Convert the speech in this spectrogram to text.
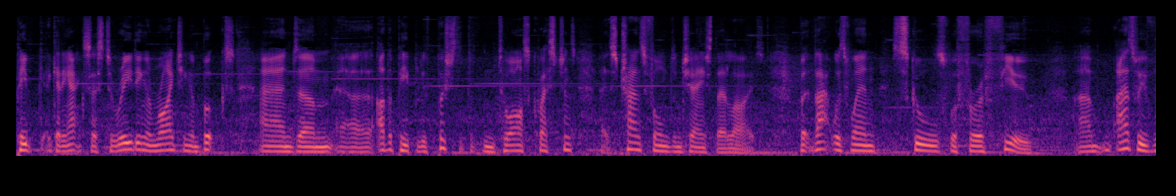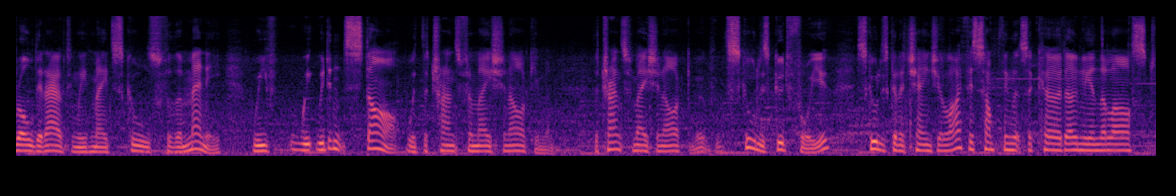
people getting access to reading and writing and books and um, uh, other people who've pushed them to ask questions. It's transformed and changed their lives. But that was when schools were for a few. Um, as we've rolled it out and we've made schools for the many, we've, we, we didn't start with the transformation argument the transformation argument school is good for you. School is going to change your life is something that's occurred only in the last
